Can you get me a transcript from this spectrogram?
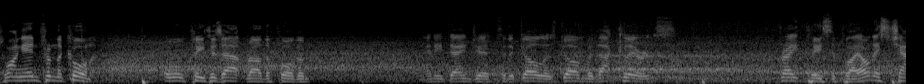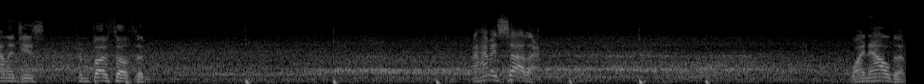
Swung in from the corner. All peters out rather for them. Any danger to the goal has gone with that clearance. Great piece of play. Honest challenges from both of them. Mohamed Salah. Wijnaldum.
